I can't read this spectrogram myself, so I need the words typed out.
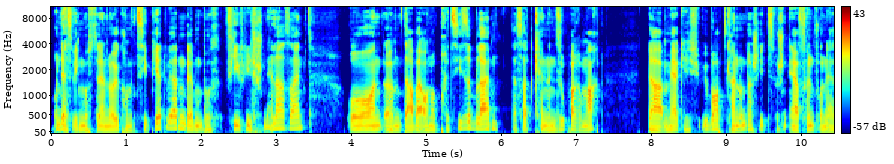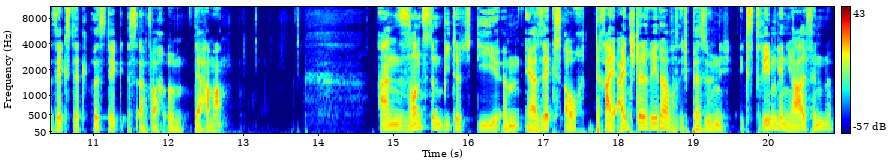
Und deswegen musste der neu konzipiert werden. Der muss viel, viel schneller sein und ähm, dabei auch noch präzise bleiben. Das hat Canon super gemacht. Da merke ich überhaupt keinen Unterschied zwischen R5 und R6. Der Joystick ist einfach ähm, der Hammer. Ansonsten bietet die ähm, R6 auch drei Einstellräder, was ich persönlich extrem genial finde.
